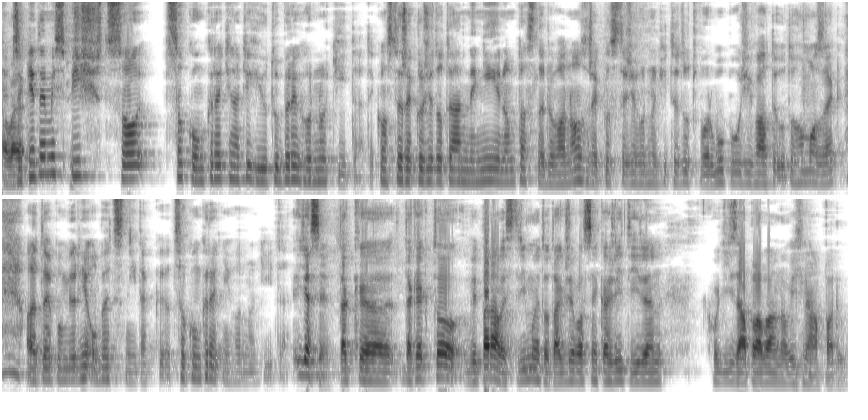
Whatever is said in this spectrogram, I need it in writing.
ale... Řekněte mi spíš, co, co konkrétně na těch youtuberech hodnotíte. Teď jste řekl, že to teda není jenom ta sledovanost, řekl jste, že hodnotíte tu tvorbu, používáte u toho mozek, ale to je poměrně obecný, tak co konkrétně hodnotíte? Jasně, tak, eh, tak jak to vypadá ve streamu, je to tak, že vlastně každý týden chodí záplava nových nápadů,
